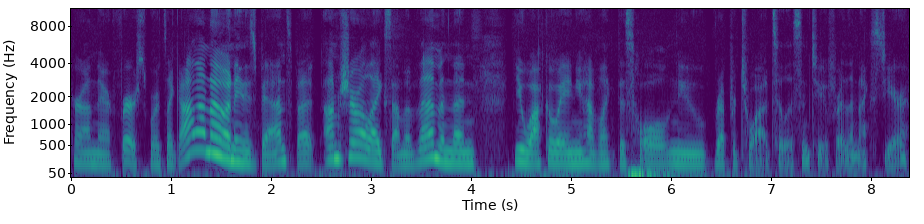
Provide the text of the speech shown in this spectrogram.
Huron there first, where it's like, I don't know any of these bands, but I'm sure I'll like some of them. And then you walk away and you have like this whole new repertoire to listen to for the next year.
